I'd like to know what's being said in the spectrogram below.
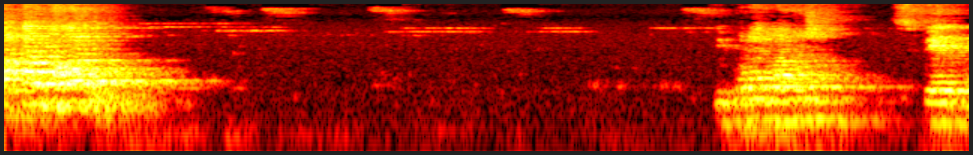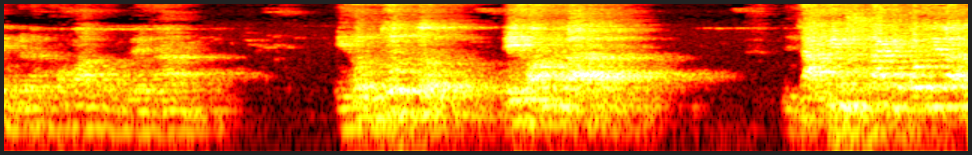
আপনার মহল। ত্রিপুরার মানুষ স্পেয়ার করবে না, ক্ষমা করবে না। এই অধ্যত্ত এই অহংকার যা তাকে বলে দিলাম।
